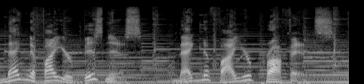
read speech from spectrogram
Magnify your business, magnify your profits.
